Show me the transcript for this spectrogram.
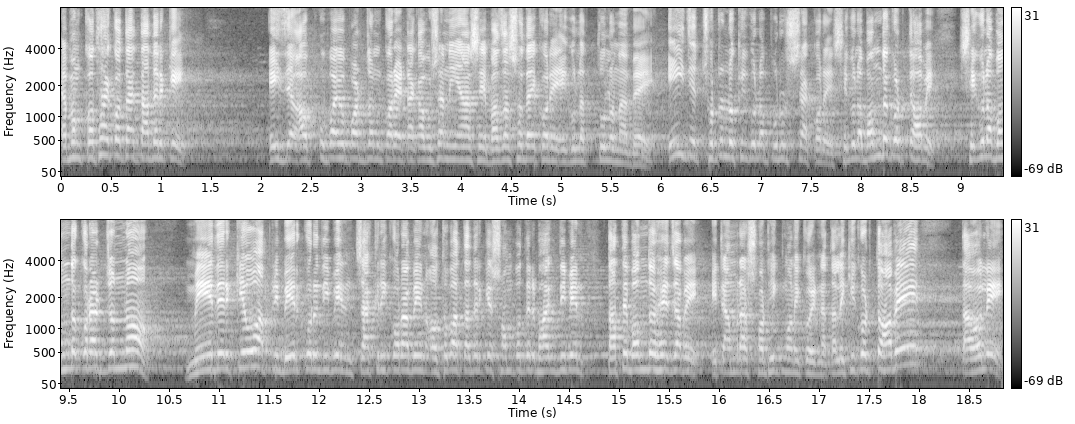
এবং কথায় কথায় তাদেরকে এই যে উপায় উপার্জন করে টাকা পয়সা নিয়ে আসে, বাজার সদাই করে, এগুলোর তুলনা দেয়। এই যে ছোট লোকিগুলো পুরুষরা করে, সেগুলো বন্ধ করতে হবে। সেগুলো বন্ধ করার জন্য মেয়েদেরকেও আপনি বের করে দিবেন, চাকরি করাবেন, অথবা তাদেরকে সম্পদের ভাগ দিবেন, তাতে বন্ধ হয়ে যাবে। এটা আমরা সঠিক মনে করি না। তাহলে কি করতে হবে? তাহলে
